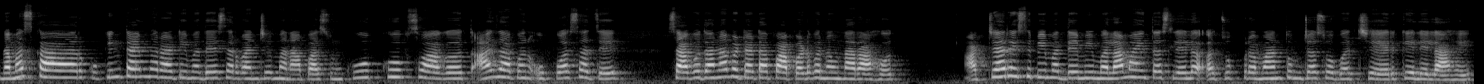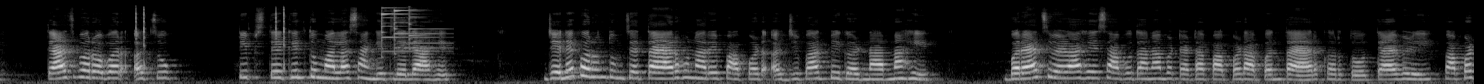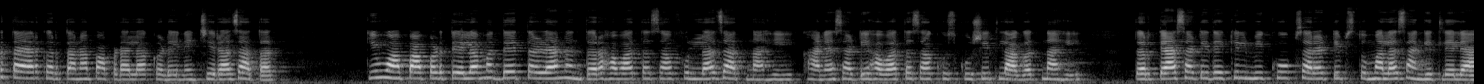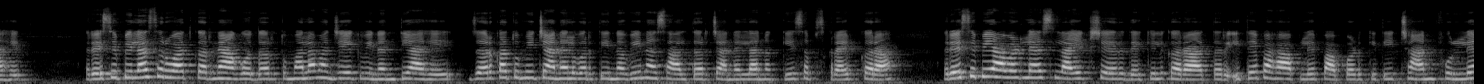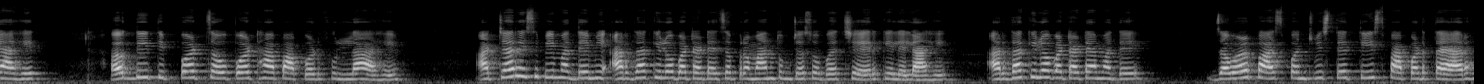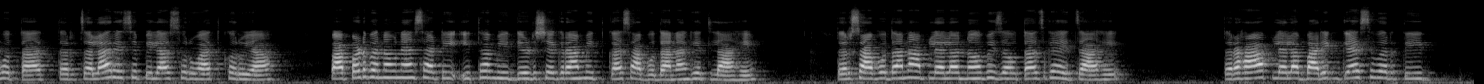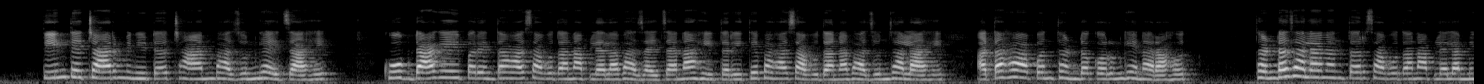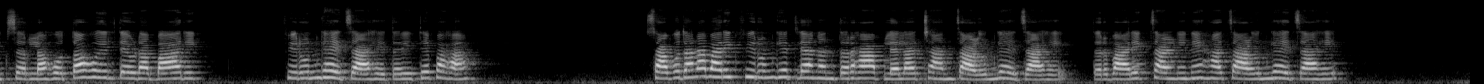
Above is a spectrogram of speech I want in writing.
नमस्कार. Cooking time मराठीमध्ये सर्वांचे मनापासून खूप खूप स्वागत. आज आपण उपवासाचे साबुदाणा बटाटा पापड बनवणार आहोत. आजच्या रेसिपीमध्ये मी मला माहीत असलेलं अचूक प्रमाण तुमच्यासोबत शेअर केलेलं आहे. त्याचबरोबर अचूक टिप्स देखील तुम्हाला सांगितलेल्या आहेत. जेणेकरून तुमचे तयार होणारे पापड अजिबात बिघडणार नाहीत. बऱ्याच वेळा हे साबुदाणा बटाटा पापड आपण तयार करतो. त्यावेळी पापड तयार करताना पापडाला कडेने चिरा जातात किंवा पापड तेलामध्ये तळल्यानंतर हवा तसा फुलला जात नाही खाण्यासाठी हवा तसा खुसखुशीत लागत नाही. तर त्यासाठी देखील मी खूप साऱ्या टिप्स तुम्हाला सांगितलेल्या आहेत. रेसिपीला सुरुवात करण्याअगोदर तुम्हाला माझी एक विनंती आहे. जर का तुम्ही चॅनलवरती नवीन असाल तर चॅनलला नक्की सबस्क्राईब करा. रेसिपी आवडल्यास लाईक शेअर देखील करा. तर इथे पहा आपले पापड किती छान फुलले आहेत. अगदी तिप्पट चौपट हा पापड फुलला आहे. आजच्या रेसिपीमध्ये मी अर्धा किलो बटाट्याचं प्रमाण तुमच्यासोबत शेअर केलेलं आहे. अर्धा किलो बटाट्यामध्ये जवळपास पंचवीस ते तीस पापड तयार होतात. तर चला रेसिपीला सुरुवात करूया. पापड बनवण्यासाठी इथं मी दीडशे ग्राम इतका साबुदाणा घेतला आहे. तर साबुदाणा आपल्याला न भिजवताच घ्यायचा आहे. तर हा आपल्याला बारीक गॅसवरती तीन ते चार मिनिटं छान भाजून घ्यायचा आहे. खूप डाग येईपर्यंत हा साबुदाणा आपल्याला भाजायचा नाही. तर इथे पहा साबुदाणा भाजून झाला आहे. आता हा आपण थंड करून घेणार आहोत. थंड झाल्यानंतर साबुदाणा आपल्याला मिक्सरला होता होईल तेवढा बारीक फिरून घ्यायचा आहे. तर इथे पहा साबुदाणा बारीक फिरून घेतल्यानंतर हा आपल्याला छान चाळून घ्यायचा आहे. तर बारीक चाळणीने हा चाळून घ्यायचा आहे.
